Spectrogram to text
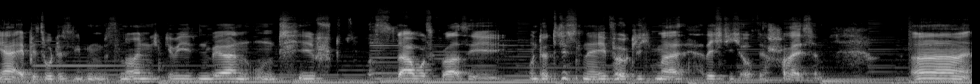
ja, Episode 7 bis 9 nicht gewesen wären und hilft Star Wars quasi unter Disney wirklich mal richtig aus der Scheiße. Äh,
